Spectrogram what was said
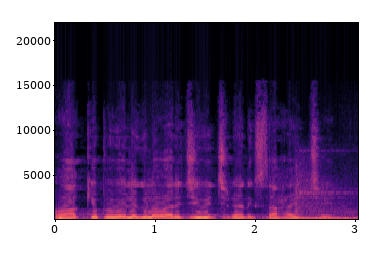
వాక్యపు వెలుగులో వారు జీవించడానికి సహాయం చేయండి.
